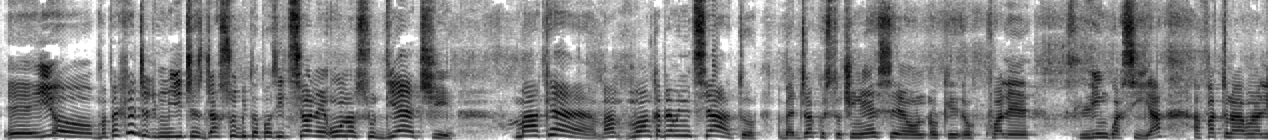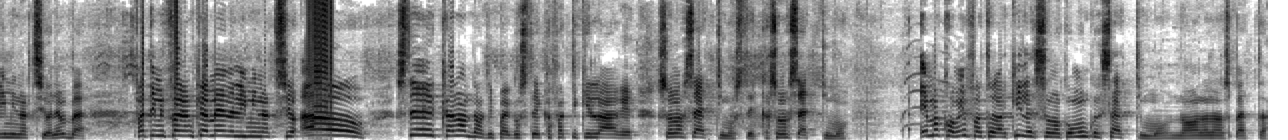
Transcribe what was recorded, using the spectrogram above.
e io... Ma perché mi dice già subito posizione 1 su 10? Ma che? Ma, ma manca abbiamo iniziato. Vabbè, già questo cinese o, o, che, o quale lingua sia ha fatto una, un'eliminazione. Vabbè, fatemi fare anche a me un'eliminazione. Oh! Stecca, no, no, ti prego, Stecca, fatti killare. Sono settimo, Stecca, sono settimo. E ma come ho fatto la kill e sono comunque settimo? No, no, no, aspetta.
